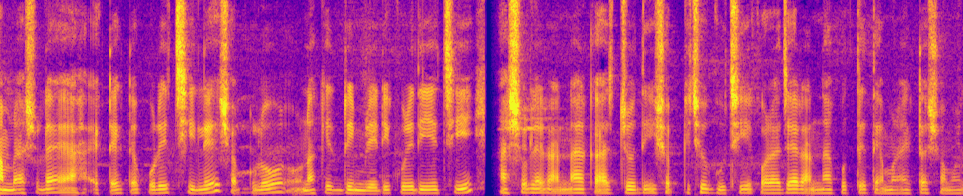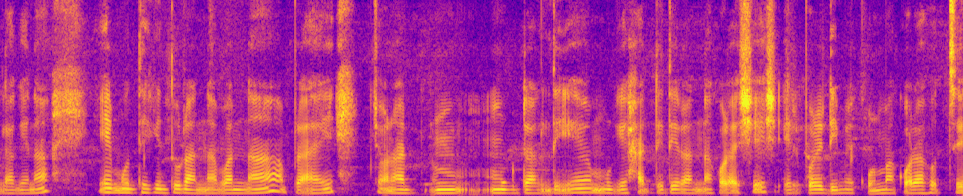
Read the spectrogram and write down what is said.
আমরা আসলে একটা একটা করে ছিলে সবগুলো ওনাকে ডিম রেডি করে দিয়েছি। আসলে রান্নার কাজ যদি সব কিছু গুছিয়ে করা যায়, রান্না করতে তেমন একটা সময় লাগে না। এর মধ্যে কিন্তু রান্না বান্না প্রায় চনার মুগ ডাল দিয়ে মুরগির হাড্ডি দিয়ে রান্না করা শেষ। এরপরে ডিমে কোরমা করা হচ্ছে।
